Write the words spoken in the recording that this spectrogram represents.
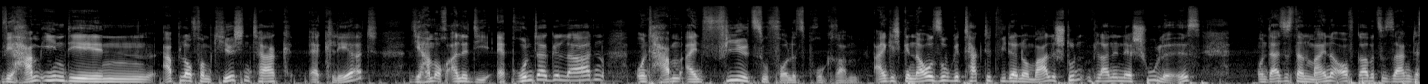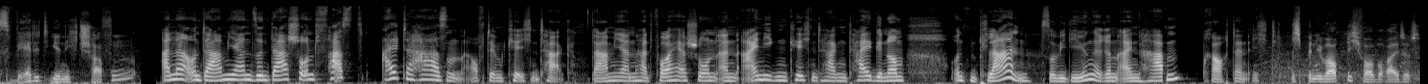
Wir haben ihnen den Ablauf vom Kirchentag erklärt. Die haben auch alle die App runtergeladen und haben ein viel zu volles Programm. Eigentlich genauso getaktet, wie der normale Stundenplan in der Schule ist. Und da ist es dann meine Aufgabe zu sagen, das werdet ihr nicht schaffen. Anna und Damian sind da schon fast alte Hasen auf dem Kirchentag. Damian hat vorher schon an einigen Kirchentagen teilgenommen und einen Plan, so wie die Jüngeren einen haben, braucht er nicht. Ich bin überhaupt nicht vorbereitet.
